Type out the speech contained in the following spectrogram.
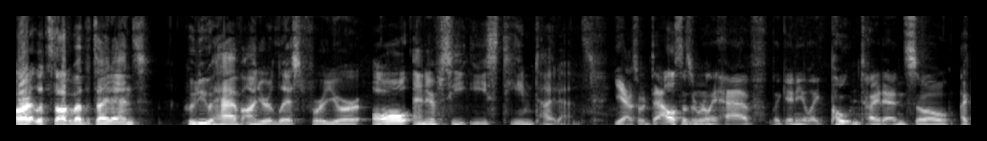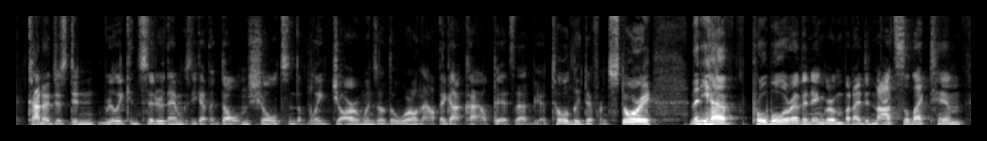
All right, let's talk about the tight ends. Who do you have on your list for your all NFC East team tight ends? Yeah, so Dallas doesn't really have like any like potent tight ends, so I kind of just didn't really consider them because you got the Dalton Schultz and the Blake Jarwins of the world. Now, if they got Kyle Pitts, that'd be a totally different story. And then you have Pro Bowler Evan Engram, but I did not select him.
